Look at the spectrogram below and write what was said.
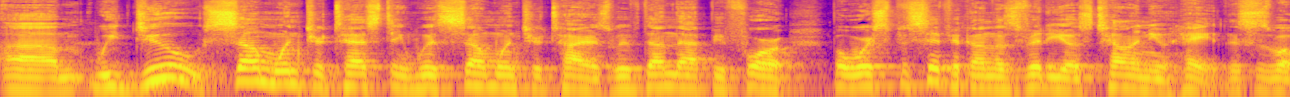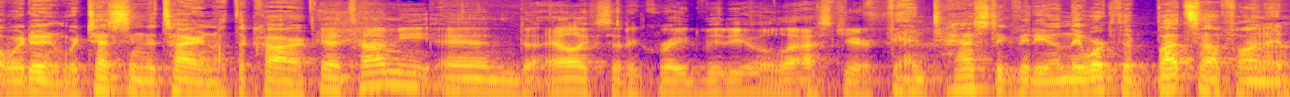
um, we do some winter testing with some winter tires. We've done that before, but we're specific on those videos, telling you, hey, this is what we're doing. We're testing the tire, not the car. Yeah, Tommy and Alex did a great video last year. Fantastic video, and they worked their butts off on it.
